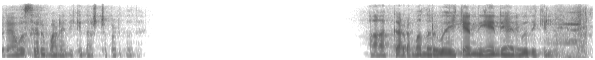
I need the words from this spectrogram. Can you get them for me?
ഒരവസരമാണ് എനിക്ക് നഷ്ടപ്പെടുന്നത്. ആ കടമ നിർവഹിക്കാൻ നീ എന്നെ അനുവദിക്കില്ലേ?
